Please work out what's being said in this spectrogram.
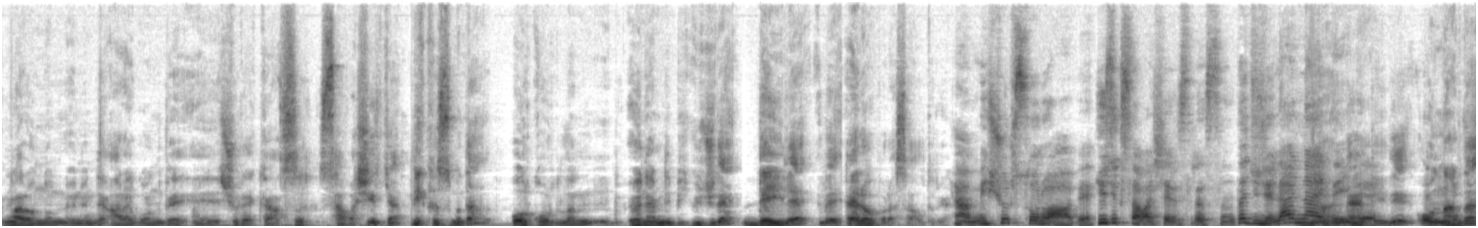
Maron'un önünde Aragon ve e, Şurekası savaşırken bir kısmı da Ork ordularının önemli bir gücü de Deyle ve Erebor'a saldırıyor. Ha, meşhur soru abi. Yüzük savaşları sırasında cüceler neredeydi? Neredeydi? Onlar da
